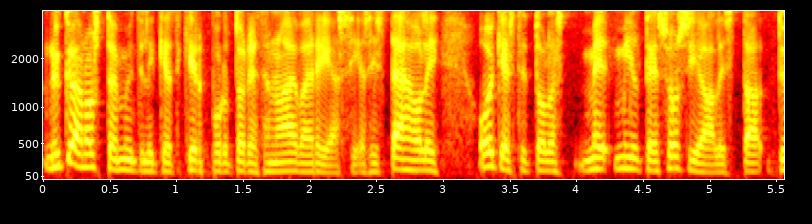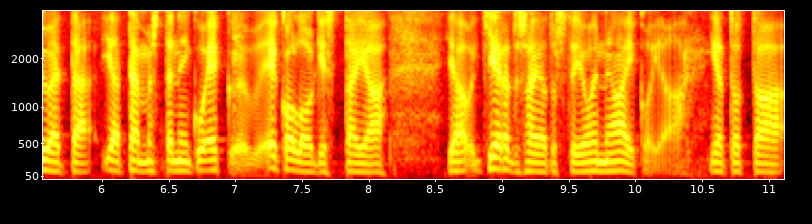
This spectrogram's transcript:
nykyään osto- ja myyntiliikkeet ja kirppurutorjathan on aivan eri asia. Siis tämähän oli oikeasti tuollaista miltei sosiaalista työtä ja tämmöistä niin kuin ek- ekologista ja, ja kierrätysajatusta jo ennen aikojaan. Ja, tota,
